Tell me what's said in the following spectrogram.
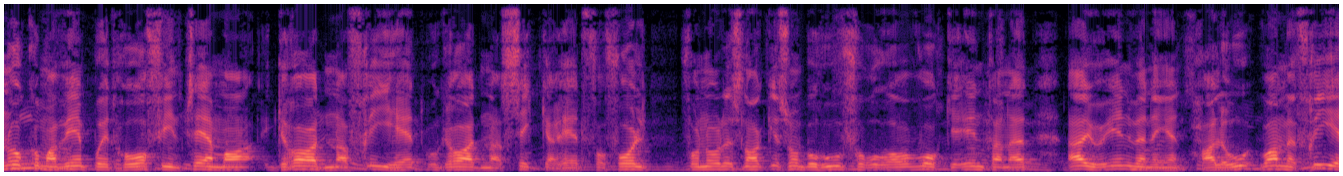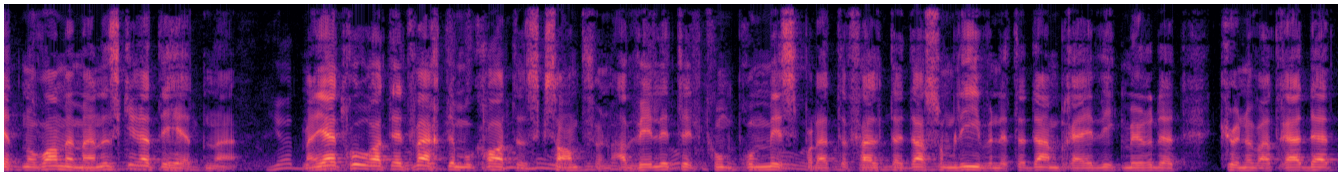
nå kommer vi inn på et hårfint tema, graden av frihet og graden av sikkerhet for folk. For når det snakkes om behov for å overvåke internett, er jo innvendingen 'hallo, hva med friheten og hva med menneskerettighetene'? Men jeg tror at ethvert demokratisk samfunn er villig til kompromiss på dette feltet dersom livene til dem Breivik myrdet, kunne vært reddet,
